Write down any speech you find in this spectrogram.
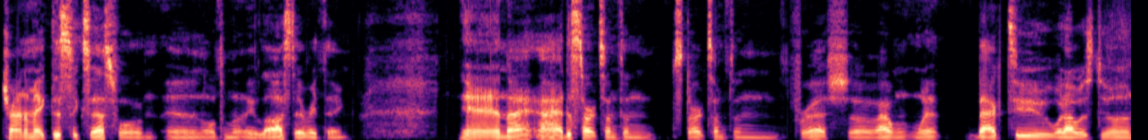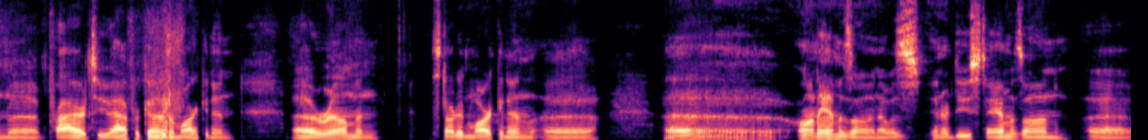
trying to make this successful, and, and ultimately lost everything. And I, I had to start something start something fresh. So I went back to what I was doing uh, prior to Africa in the marketing uh, realm, and started marketing uh, uh, on Amazon. I was introduced to Amazon uh,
